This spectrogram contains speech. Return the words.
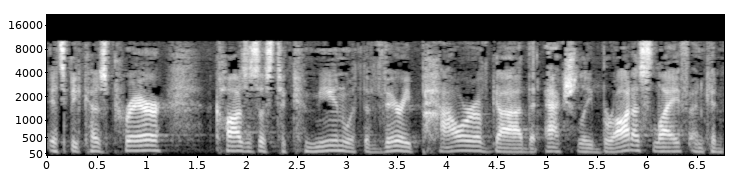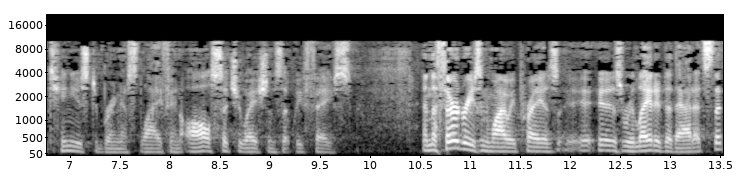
It's because prayer causes us to commune with the very power of God that actually brought us life and continues to bring us life in all situations that we face. And the third reason why we pray is, is related to that. It's that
